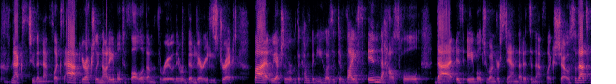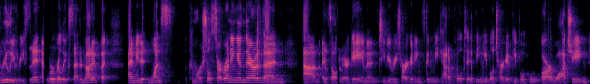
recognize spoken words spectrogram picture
connects to the Netflix app, you're actually not able to follow them through. They were been very mm-hmm. strict. But we actually work with a company who has a device in the household that is able to understand that it's a Netflix show. So that's really recent and we're really excited about it. But I mean, it, once commercials start running in there, then um, it's all fair game and TV retargeting is going to be catapulted, being able to target people who are watching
